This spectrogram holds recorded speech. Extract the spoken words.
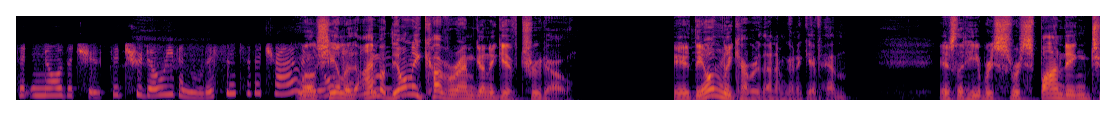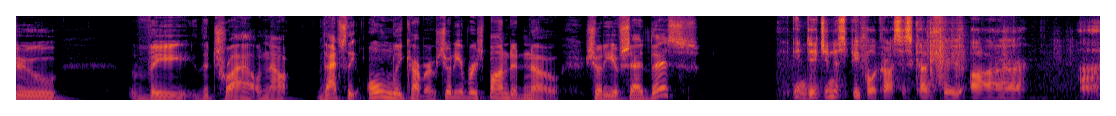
that know the truth. Did Trudeau even listen to the trial? Well, Sheila, I'm the only cover I'm going to give Trudeau. Eh, the only cover that I'm going to give him is that he was responding to the the trial. Now, that's the only cover. Should he have responded? No. Should he have said this? Indigenous people across this country are uh,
